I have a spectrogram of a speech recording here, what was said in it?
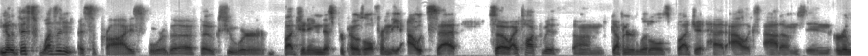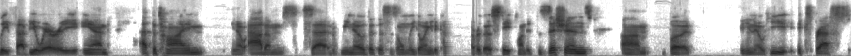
You know, this wasn't a surprise for the folks who were budgeting this proposal from the outset. So I talked with um, Governor Little's budget head, Alex Adams, in early February. And at the time, you know, Adams said, we know that this is only going to cover those state funded positions. Um, but, you know, he expressed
